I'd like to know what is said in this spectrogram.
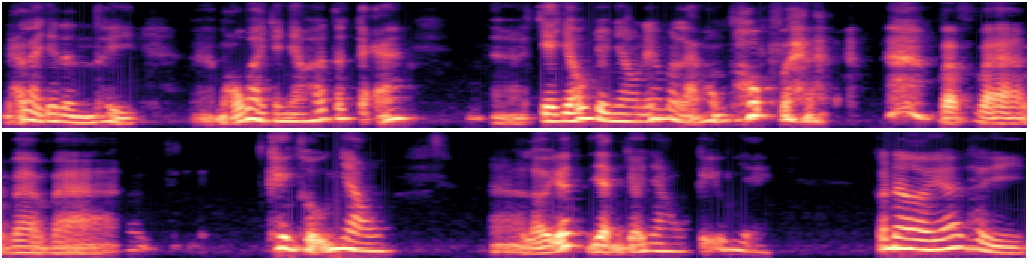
đã là gia đình thì, à, bỏ qua cho nhau hết tất cả, à, che giấu cho nhau nếu mà làm không tốt và và và và và khen thưởng nhau, à, lợi ích dành cho nhau, kiểu như vậy. Có nơi á, thì,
